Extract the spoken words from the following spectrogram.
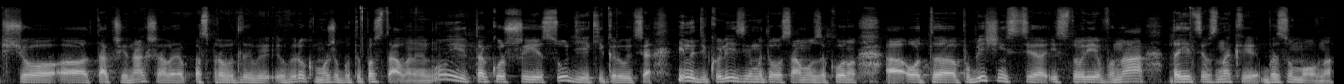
що е, так чи інакше, але справедливий вирок може бути поставлений. Ну і також і судді, які керуються іноді колізіями того самого закону. А от е, публічність е, історії вона дається в знаки, безумовно.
